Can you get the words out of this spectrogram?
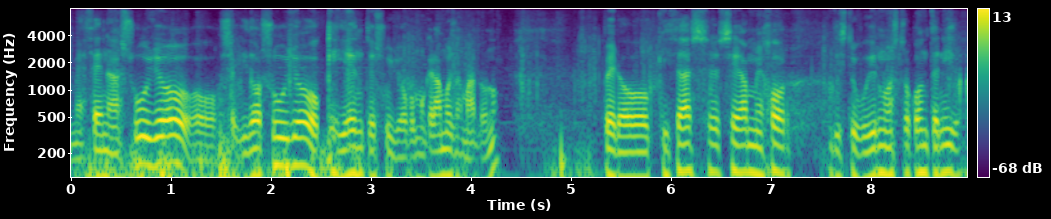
mecenas suyo o seguidor suyo o cliente suyo, como queramos llamarlo, ¿no? Pero quizás sea mejor distribuir nuestro contenido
